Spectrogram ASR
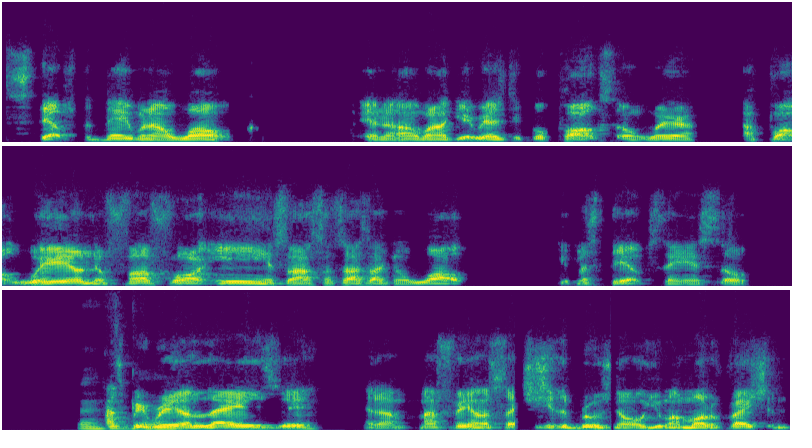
steps a day when I walk. And uh, when I get ready to go park somewhere, I park way on the far far end, so I, sometimes I can walk, get my steps in. So That's I just be real lazy. And uh, my fiance, she's a Bruce, no, you my motivation.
